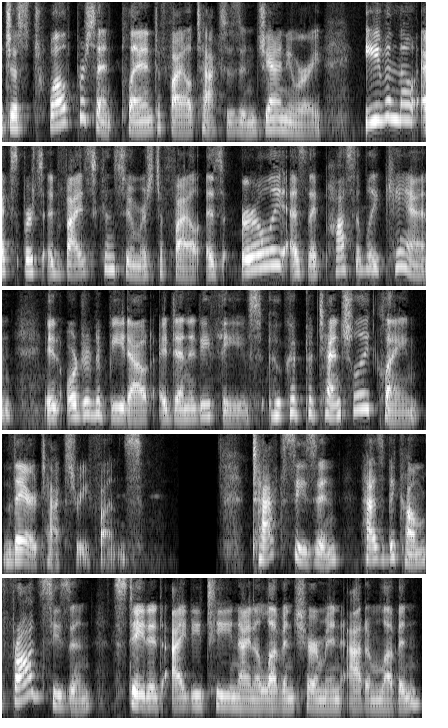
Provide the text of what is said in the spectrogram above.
Just 12% plan to file taxes in January, even though experts advised consumers to file as early as they possibly can in order to beat out identity thieves who could potentially claim their tax refunds. Tax season has become fraud season, stated IDT 911 Chairman Adam Levin.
